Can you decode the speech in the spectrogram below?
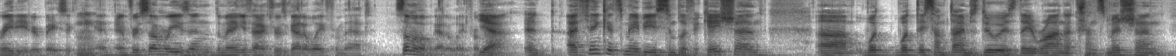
radiator basically. And, and for some reason, the manufacturers got away from that. Some of them got away from it. Yeah, and I think it's maybe simplification. Um, what what they sometimes do is they run a transmission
